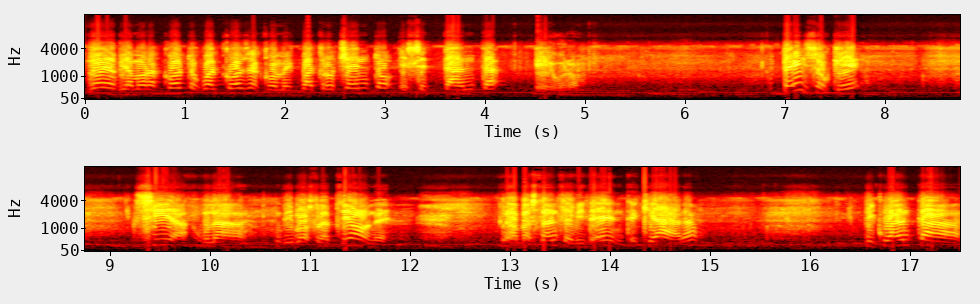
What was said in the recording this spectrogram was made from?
noi abbiamo raccolto qualcosa come 470 euro. Penso che sia una dimostrazione abbastanza evidente, chiara, di quanta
